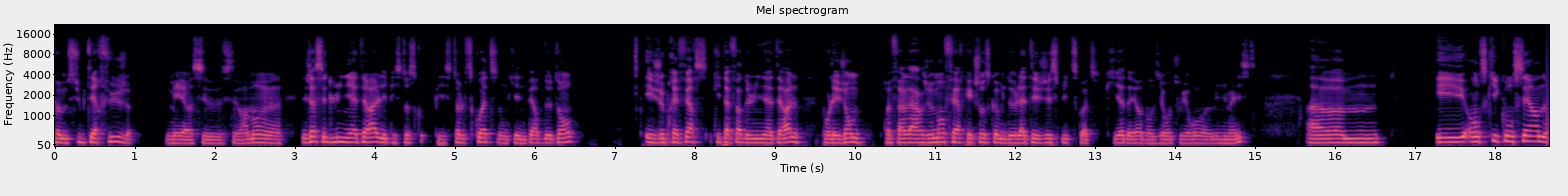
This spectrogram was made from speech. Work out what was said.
comme subterfuge, mais euh, c'est vraiment... Euh, déjà, c'est de l'unilatéral, les pistol, pistol squats, donc il y a une perte de temps. Et je préfère, quitte à faire de l'unilatéral, pour les jambes, je préfère largement faire quelque chose comme de l'ATG split squat, qu'il y a d'ailleurs dans Zero to Hero euh, minimaliste. et en ce qui concerne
